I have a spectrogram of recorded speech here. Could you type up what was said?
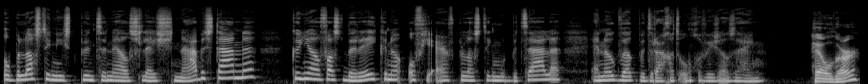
Op belastingdienst.nl/slash nabestaande kun je alvast berekenen of je erfbelasting moet betalen en ook welk bedrag het ongeveer zal zijn. Helder.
